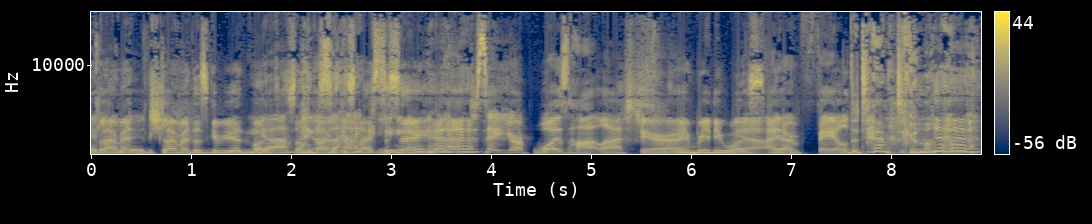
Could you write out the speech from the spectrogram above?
yeah, climate advantage. climate does give you advantage Yeah, sometimes. It's nice to exactly. say. I have to say, Europe was hot last year. It really was, Yeah, I had a failed attempt to go. yeah.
